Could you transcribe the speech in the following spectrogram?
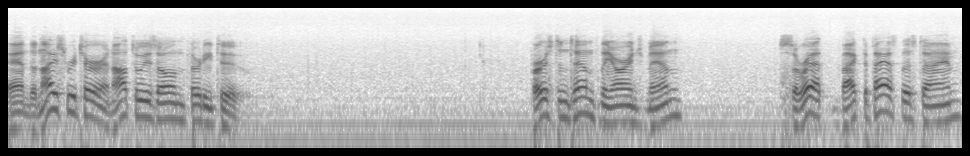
And a nice return out to his own 32. First and 10 for the Orange men. Sarette back to pass this time.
